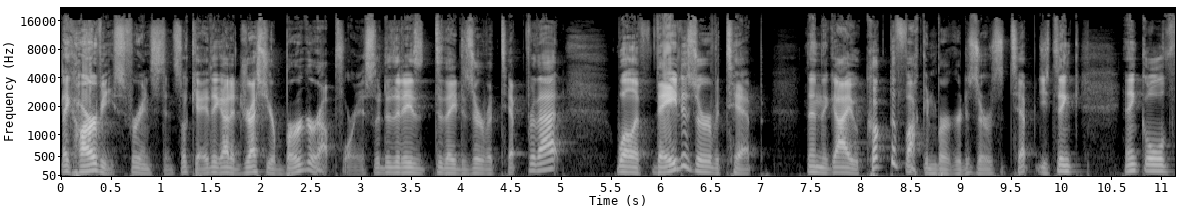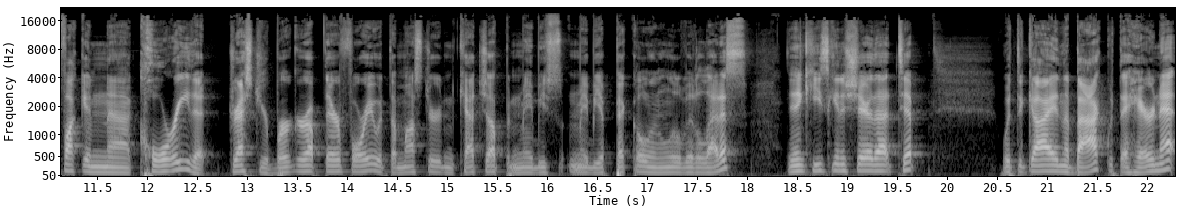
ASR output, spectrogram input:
like Harvey's, for instance. Okay, they got to dress your burger up for you. So do they do they deserve a tip for that? Well, if they deserve a tip, then the guy who cooked the fucking burger deserves a tip. You think think old fucking uh, Corey that dressed your burger up there for you with the mustard and ketchup and maybe maybe a pickle and a little bit of lettuce? You think he's gonna share that tip with the guy in the back with the hairnet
